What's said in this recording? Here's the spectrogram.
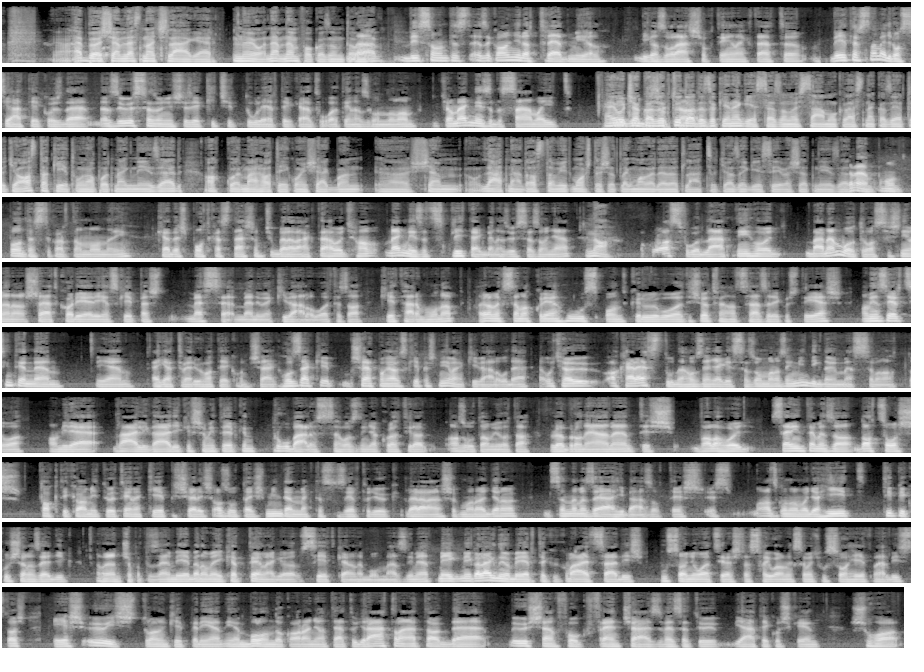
Ja, ebből sem lesz nagy sláger. Na jó, nem, nem fokozom tovább. Na, viszont ez, ezek annyira treadmill igazolások tényleg, tehát Véters nem egy rossz játékos, de az ő szezon is egy kicsit túlértékelt volt, én azt gondolom. Ha megnézed a számait, Hát jó, csak azok, tudod, azok ilyen egész szezonos számok lesznek azért, hogyha azt a két hónapot megnézed, akkor már hatékonyságban uh, sem látnád azt, amit most esetleg magad előtt látsz, hogyha az egész éveset nézed. De nem, pont, pont ezt akartam mondani, kedves podcastársam, csak belevágtál, hogy ha megnézed splitekben az ő szezonját, Na. akkor azt fogod látni, hogy bár nem volt rossz, és nyilván a saját karrierjéhez képest messze menően kiváló volt ez a két-három hónap. Ha jól emlékszem, akkor ilyen 20 pont körül volt, és 56%-os TS, ami azért szintén nem ilyen egetverő hatékonyság. Hozzá kép, saját magához képest nyilván kiváló, de hogyha ő akár ezt tudná hozni egy egész szezonban, az még mindig nagyon messze van attól, amire Riley vágyik, és amit egyébként próbál összehozni gyakorlatilag azóta, amióta LeBron elment, és valahogy szerintem ez a dacos taktika, amit ő tényleg képvisel, és azóta is mindent megtesz azért, hogy ők relevánsak maradjanak. Szerintem ez elhibázott, és, és azt gondolom, hogy a Heat tipikusan az egyik olyan csapat az NBA-ben, amelyiket tényleg szét kellene bombázni, mert még, még a legnagyobb értékük Whiteside is 28 éves lesz, ha jól emlékszem, hogy 27 már biztos, és ő is tulajdonképpen ilyen, ilyen bolondok aranya, tehát úgy rátaláltak, de ő sem fog franchise vezető játékosként soha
